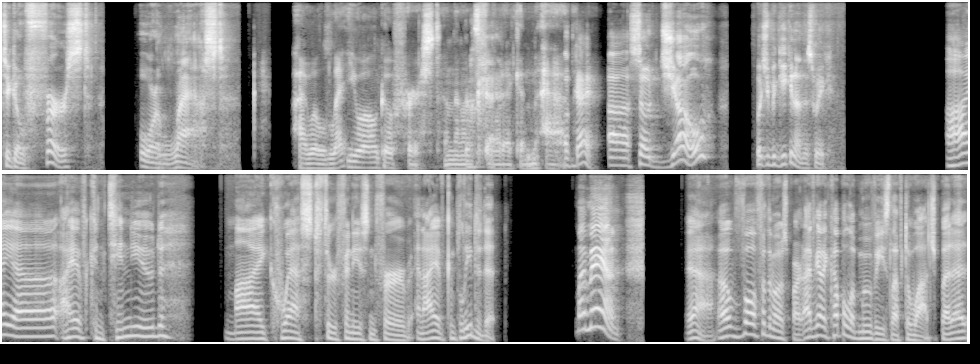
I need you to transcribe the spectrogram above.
to go first or last. I will let you all go first, and then I'll see Okay. what I can add. Okay. Uh, so, Joe, what you been geeking on this week? I uh I have continued my quest through Phineas and Ferb, and I have completed it. My man. Yeah. Oh, well, for the most part, I've got a couple of movies left to watch, but uh,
